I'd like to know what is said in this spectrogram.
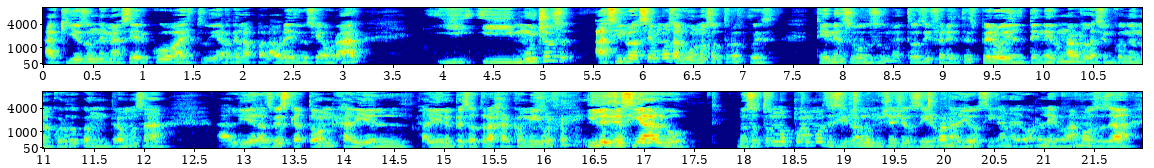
Aquí es donde me acerco a estudiar de la palabra de Dios y a orar. Y, y muchos así lo hacemos, algunos otros pues tienen sus, sus métodos diferentes, pero el tener una relación con Dios, me acuerdo cuando entramos a, a Liderazgo Escatón, Jadiel, Jadiel empezó a trabajar conmigo y les decía algo, nosotros no podemos decirle a los muchachos, sirvan a Dios, sigan a Dios, órale, vamos, o sea,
